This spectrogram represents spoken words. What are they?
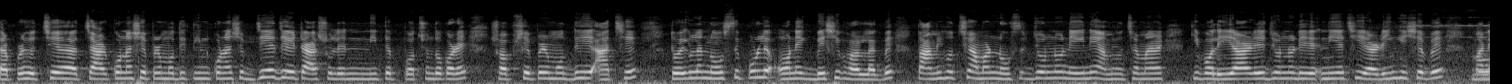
তারপরে হচ্ছে চার কোনা শেপের মধ্যে, তিন কোনা শেপ যে যে এটা আসলে নিতে পছন্দ করে, সব শেপের মধ্যেই আছে। তো এগুলো নোসে পড়লে অনেক বেশি ভালো লাগবে। তো আমি হচ্ছে আমার নোসের জন্য নেই নি আমি হচ্ছে আমার, কি বলে ইয়ারের জন্য নিয়েছি ইয়াররিং হিসেবে। মানে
